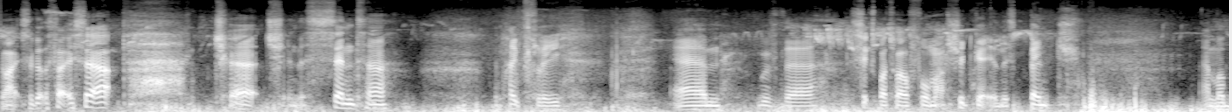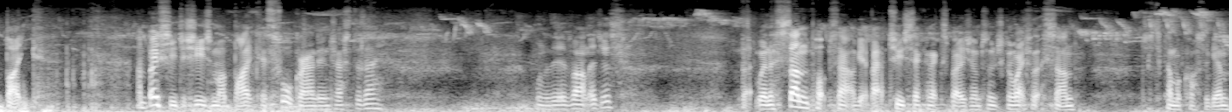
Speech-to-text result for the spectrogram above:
Right, so I've got the photo set up, church in the centre, and hopefully um, with the 6x12 format I should get in this bench and my bike. I'm basically just using my bike as foreground interest today, one of the advantages. But when the sun pops out I'll get about two second exposure, so I'm just going to wait for that sun just to come across again.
